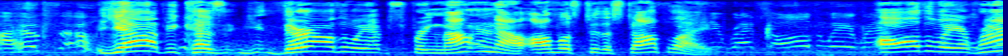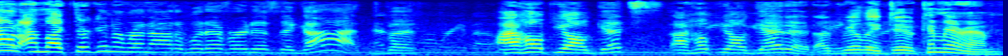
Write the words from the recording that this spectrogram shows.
I hope so. Yeah, because they're all the way up Spring Mountain now, almost to the stoplight. It wraps all the way around. All the way around. I'm like, they're gonna run out of whatever it is they got. But I hope y'all get. I hope y'all get it. I really do. Come here, Em.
